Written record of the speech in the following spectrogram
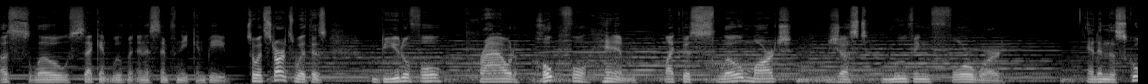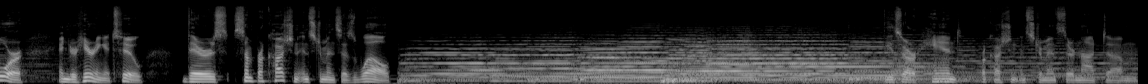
a slow second movement in a symphony can be. So it starts with this beautiful, proud, hopeful hymn, like this slow march just moving forward. And in the score, and you're hearing it too, there's some percussion instruments as well. These are hand percussion instruments. They're not um,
